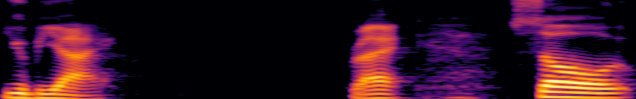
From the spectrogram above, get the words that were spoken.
UBI, right? So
